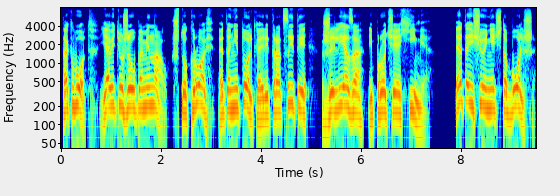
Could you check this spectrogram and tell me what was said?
«Так вот, я ведь уже упоминал, что кровь — это не только эритроциты, железо и прочая химия. Это еще и нечто большее,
